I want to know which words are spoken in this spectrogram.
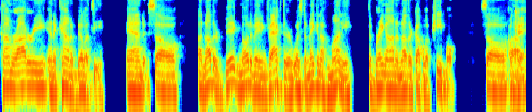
camaraderie and accountability. And so another big motivating factor was to make enough money to bring on another couple of people. So, uh,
